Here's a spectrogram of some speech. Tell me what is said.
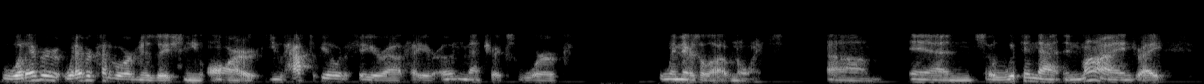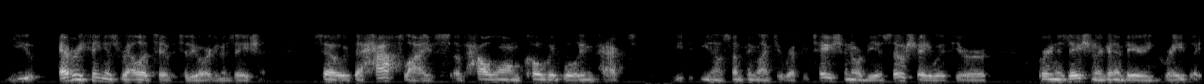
whatever whatever kind of organization you are, you have to be able to figure out how your own metrics work when there's a lot of noise. Um, and so within that in mind, right, you everything is relative to the organization. So the half-lives of how long COVID will impact, you know, something like your reputation or be associated with your organization are going to vary greatly.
